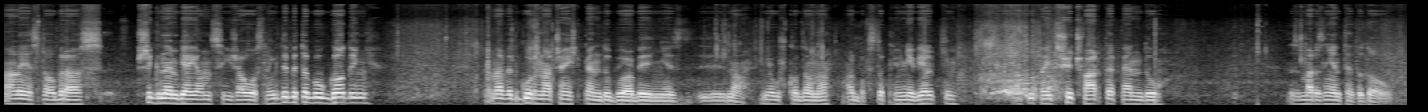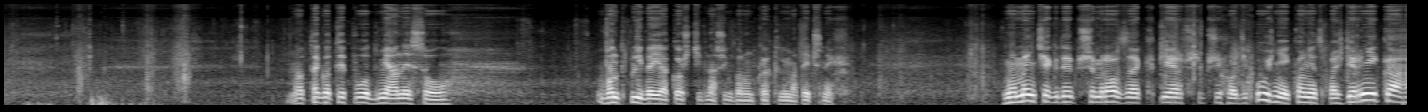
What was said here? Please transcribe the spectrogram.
No ale jest to obraz przygnębiający i żałosny. Gdyby to był godyń, to nawet górna część pędu byłaby nie, no, nieuszkodzona albo w stopniu niewielkim. A tutaj 3 czwarte pędu zmarznięte do dołu. No tego typu odmiany są wątpliwej jakości w naszych warunkach klimatycznych. W momencie, gdy przymrozek pierwszy przychodzi później, koniec października,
